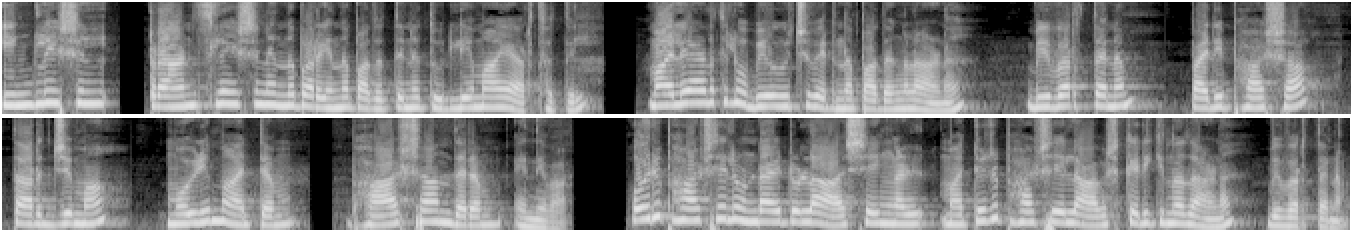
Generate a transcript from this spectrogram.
ഇംഗ്ലീഷിൽ ട്രാൻസ്ലേഷൻ എന്ന് പറയുന്ന പദത്തിന് തുല്യമായ അർത്ഥത്തിൽ മലയാളത്തിൽ ഉപയോഗിച്ചു വരുന്ന പദങ്ങളാണ് വിവർത്തനം പരിഭാഷ തർജമ മൊഴിമാറ്റം ഭാഷാന്തരം എന്നിവ. ഒരു ഭാഷയിൽ ഉണ്ടായിട്ടുള്ള ആശയങ്ങൾ മറ്റൊരു ഭാഷയിൽ ആവിഷ്കരിക്കുന്നതാണ് വിവർത്തനം.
